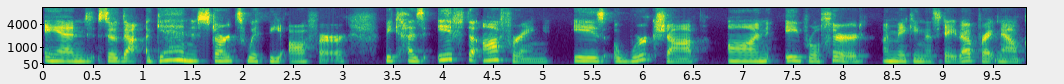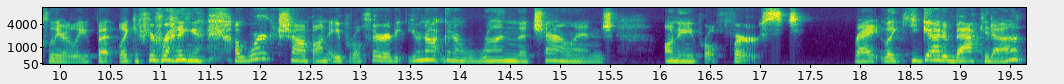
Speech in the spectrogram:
And so that again starts with the offer. Because if the offering is a workshop on April 3rd. I'm making this date up right now, clearly, but like if you're running a, workshop on April 3rd, you're not going to run the challenge on April 1st, right? Like you got to back it up.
